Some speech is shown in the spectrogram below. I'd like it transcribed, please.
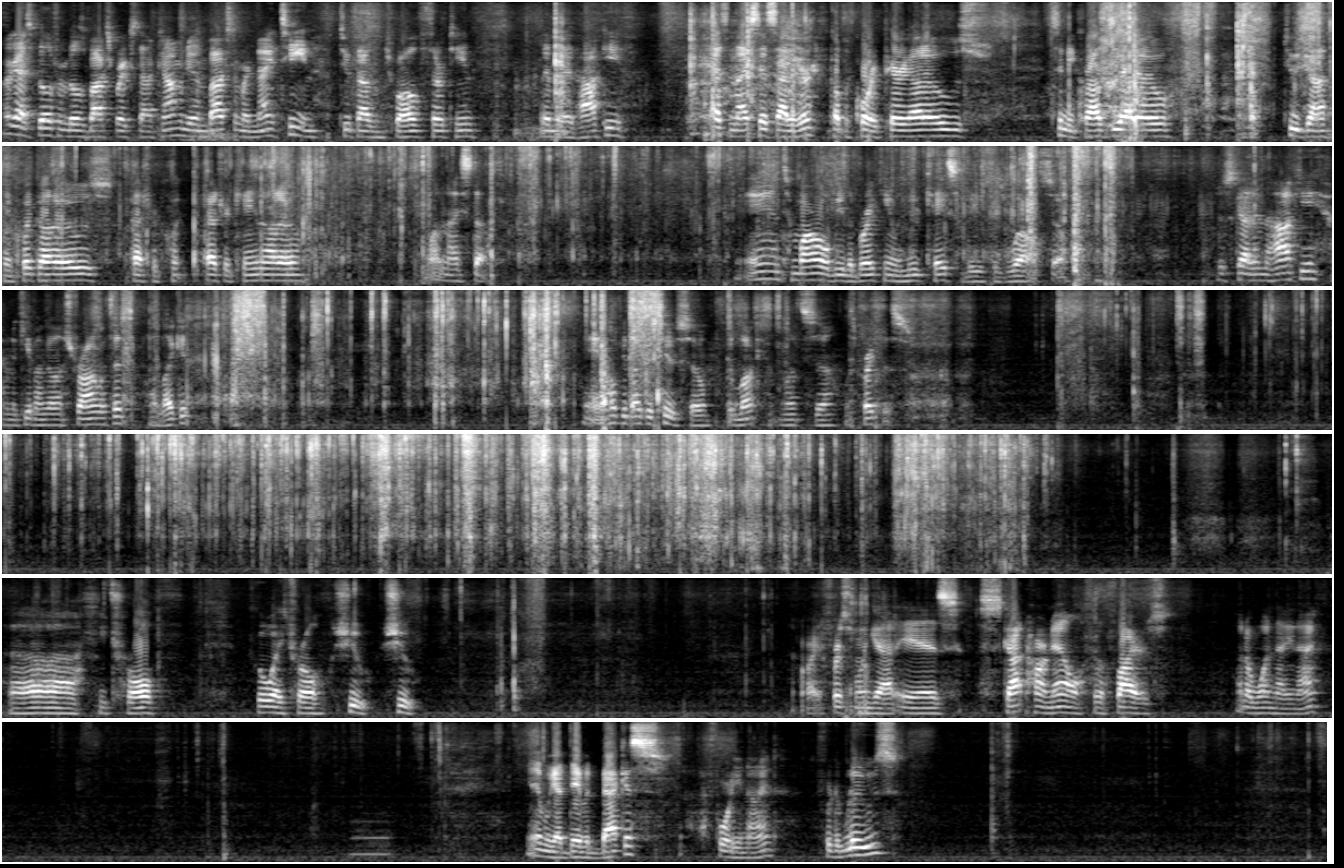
Alright guys, Bill from BillsBoxBreaks.com. We're doing box number 19, 2012-13 Limited Hockey. That's some nice hits out of here. A couple of Corey Perry autos, Sidney Crosby auto, two Jonathan Quick autos, Patrick Patrick Kane auto. A lot of nice stuff. And tomorrow will be the breaking of a new case of these as well. So just got into hockey. I'm gonna keep on going strong with it. I like it. And I hope you like it too. So good luck. Let's uh, let's break this. Ah, uh, you troll. Go away, troll. Shoo, shoo. All right, first one we got is Scott Hartnell for the Flyers on a 199. And we got David Backes, 49 for the Blues.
